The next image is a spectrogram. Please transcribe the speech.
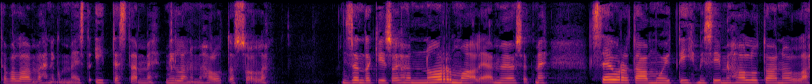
tavallaan vähän niin kuin meistä itsestämme, millainen me haluttaisiin olla. Niin sen takia se on ihan normaalia myös, että me seurataan muita ihmisiä, me halutaan olla,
